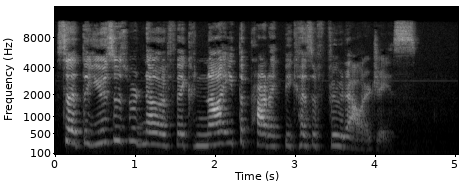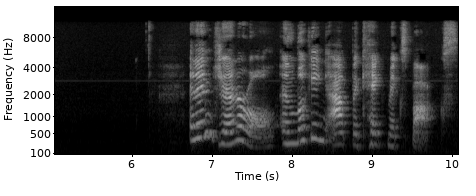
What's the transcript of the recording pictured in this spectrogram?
so that the users would know if they could not eat the product because of food allergies. And in general, in looking at the cake mix box,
